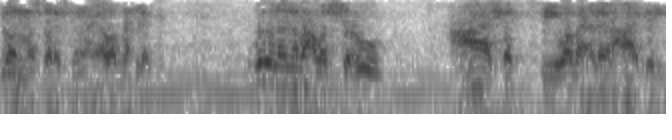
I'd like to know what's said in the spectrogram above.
شلون مصدر اجتماعي؟ أوضح لك. يقولون أن بعض الشعوب عاشت في وضع غير عادل.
